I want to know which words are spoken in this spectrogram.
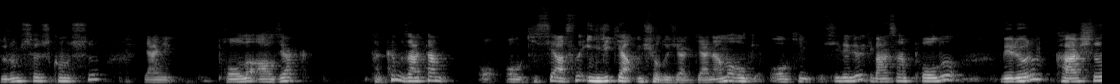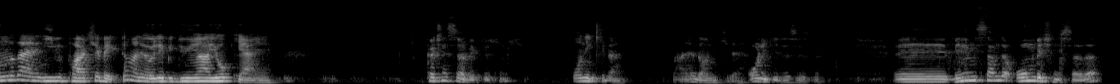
durum söz konusu. Yani Paul'u alacak takım zaten o, o kişi aslında iyilik yapmış olacak yani ama o, o kişi de diyor ki ben sana Paul'u veriyorum karşılığında da yani iyi bir parça bekliyorum. Hani öyle bir dünya yok yani. Kaçıncı sıra bekliyorsunuz? 12 ben. De 12'de. 12'de sizde. Ee, benim listemde 15. sırada.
